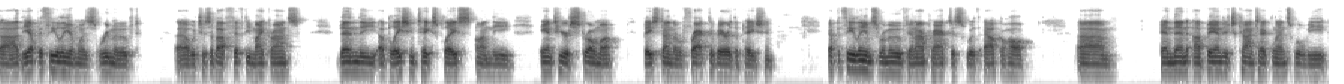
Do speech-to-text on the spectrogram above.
the epithelium was removed, which is about 50 microns. Then the ablation takes place on the anterior stroma based on the refractive error of the patient. Epithelium is removed in our practice with alcohol. Um, and then a bandage contact lens will be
